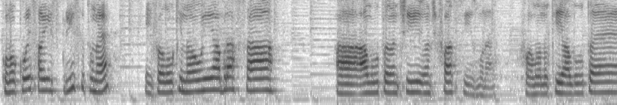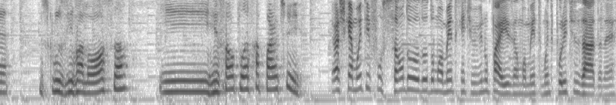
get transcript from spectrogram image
colocou isso aí explícito, né? Ele falou que não ia abraçar a, a luta anti, antifascismo, né? Falando que a luta é exclusiva nossa e ressaltou essa parte aí. Eu acho que é muito em função do, do, do, momento que a gente vive no país, é um momento muito politizado, né?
